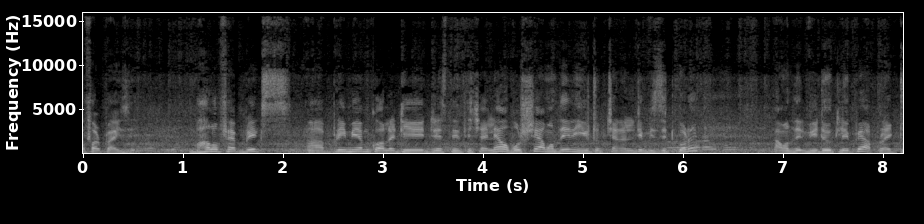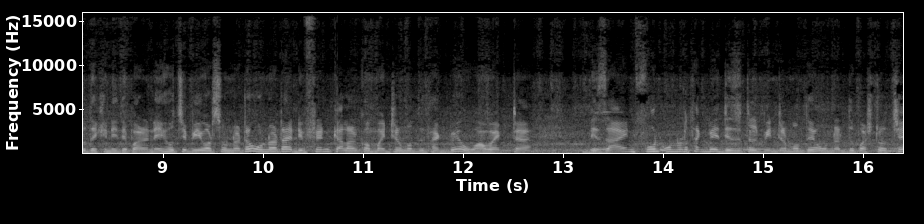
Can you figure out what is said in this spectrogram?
অফার প্রাইজে ভালো ফ্যাব্রিক্স প্রিমিয়াম কোয়ালিটি ড্রেস নিতে চাইলে অবশ্যই আমাদের ইউটিউব চ্যানেলটি ভিজিট করে আমাদের ভিডিও ক্লিপে আপনারা একটু দেখে নিতে পারেন। এই হচ্ছে বিওয়ার্স ওনাটা ওনাটা ডিফারেন্ট কালার কম্বাইন্টের মধ্যে থাকবে। ওয়াও একটা ডিজাইন ফুল ওনাটা থাকবে ডিজিটাল প্রিন্টের মধ্যে ওনার দুপাশটা হচ্ছে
